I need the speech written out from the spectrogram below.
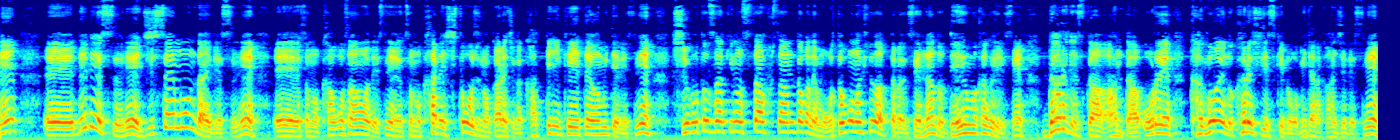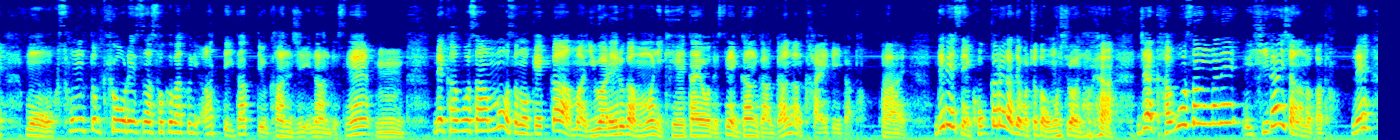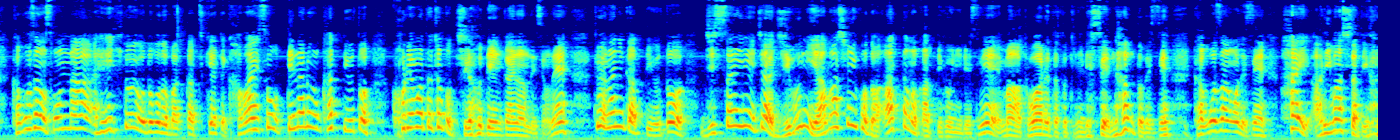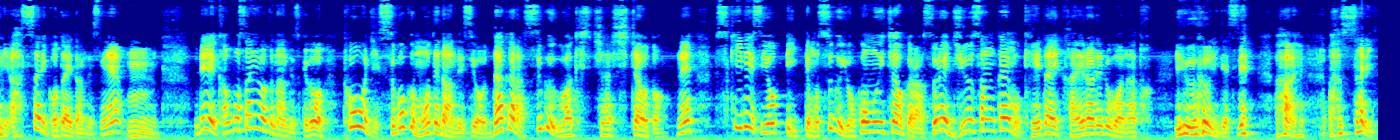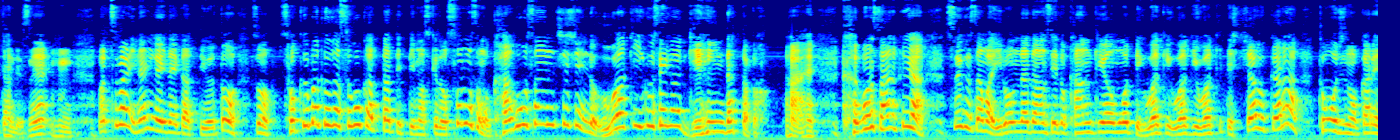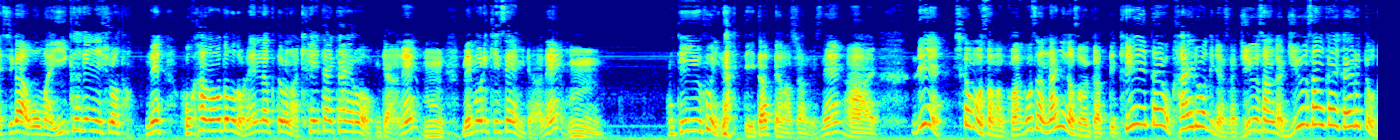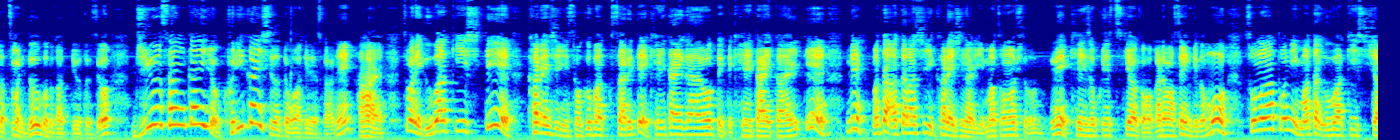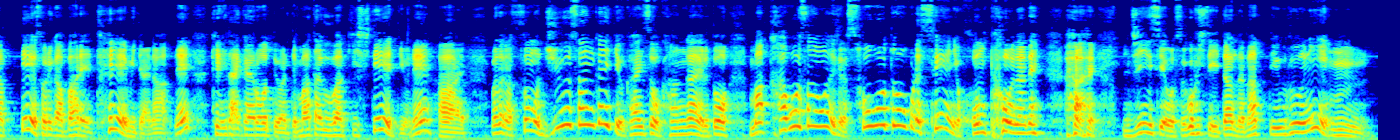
ね。えー、でですね、実際問題ですね、えー、その、カゴさんはですね、その彼氏、当時の彼氏が勝手に携帯を見てですね、仕事先のスタッフさんとかでも男の人だったらですね、なんと電話かけてですね、誰ですか？あんた、俺、カゴアイの彼氏ですけど、みたいな感じでですね、もう、ほんと強烈な束縛にあっていたっていう感じなんですね。うん。で、カゴさんもその結果、まあ、言われるがままに携帯をですね、ガンガンガンガン変えていたと。はい。でですね、こっからがでもちょっと面白いのが、じゃあ、カゴさんがね、被害者なのかと。ね、カゴさんそんな、ひどい男とばっか付き合ってかわいそうってなるのかっていうと、これまたちょっと違う展開なんですよね。とは何かっていうと、実際ね、じゃあ自分にやましいことはあったのかっていうふうにですね、まあ問われた時にですね、なんとですね、カゴさんはですね、はい、ありましたっていうふうにあっさり答えたんですね。うん。で、カゴさん曰くなんですけど、当時すごくモテたんですよ。だからすぐ浮気しちゃしちゃうと。ね、好きですよって言ってもすぐ横向いちゃうから、それ13回も携帯変えられるわなと。いうふうにですね、はい、あっさり言ったんですね。うん。まあ、つまり何が言いたいかっていうと、その、束縛がすごかったって言っていますけど、そもそもカゴさん自身の浮気癖が原因だったと。はい。カゴさんがすぐさまいろんな男性と関係を持って浮気浮気浮気ってしちゃうから、当時の彼氏が、お前いい加減にしろと。ね。他の男と連絡取るのは携帯変えろみたいなね。うん。メモリ消せみたいなね。うん。っていう風になっていたって話なんですね。はい。で、しかもその、かこさん何がそういうかって、携帯を変えるわけじゃないですか。13回。13回変えるってことはつまりどういうことかっていうとですよ。13回以上繰り返してたってわけですからね。はい。つまり浮気して、彼氏に束縛されて、携帯変えろって言って携帯変えて、で、また新しい彼氏なり、まあ、その人とね、継続して付き合うかわかりませんけども、その後にまた浮気しちゃって、それがバレて、みたいな、ね、携帯変えろって言われて、また浮気して、っていうね。はい。まあ、だからその13回っていう回数を考えると、まあ、かごさんはですね、相当これ性に奔放なね、はい、人生を過ごしていたんだなっていうふうに、うん、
